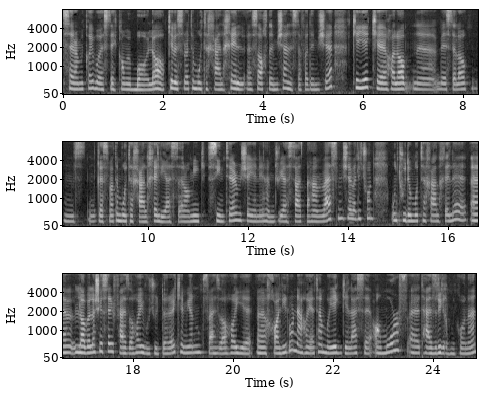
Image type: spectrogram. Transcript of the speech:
سرامیک های با استحکام بالا که به صورت متخلخل ساخته میشن استفاده میشه که یک حالا به اصطلاح قسمت متخلخلی از سرامیک سینتر میشه یعنی همینجوری از سطح به هم وصل میشه ولی چون اون تود متخلخله لابلاش یه سری فضاهایی وجود داره که میان اون فضاهای خالی رو نهایتا با یک گلس آمورف تزریق می‌کنن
